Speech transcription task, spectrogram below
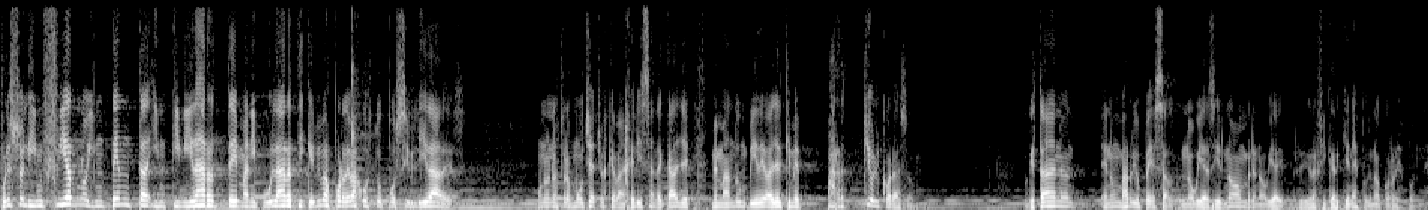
Por eso el infierno intenta intimidarte, manipularte y que vivas por debajo de tus posibilidades. Uno de nuestros muchachos que evangeliza en la calle me mandó un video ayer que me partió el corazón. Porque está en un, barrio pesado. No voy a decir nombre, no voy a graficar quién es porque no corresponde.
